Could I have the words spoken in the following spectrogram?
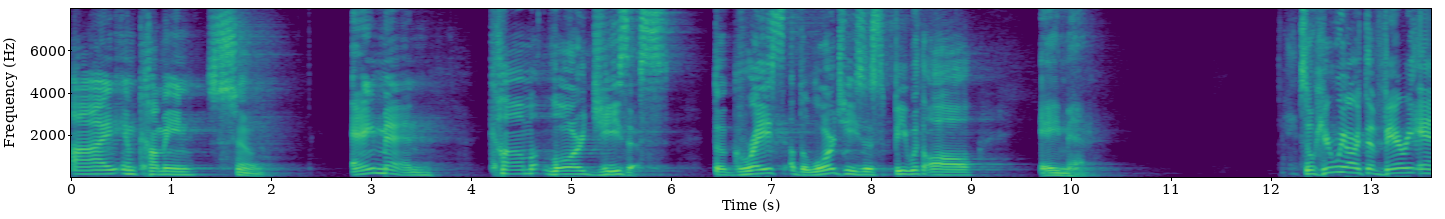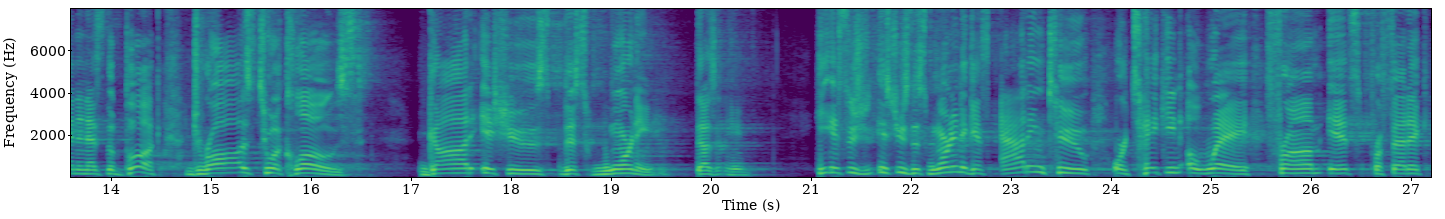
I am coming soon. Amen. Come, Lord Jesus. The grace of the Lord Jesus be with all. Amen. So here we are at the very end, and as the book draws to a close, God issues this warning, doesn't he? He issues, issues, this warning against adding to or taking away from its prophetic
